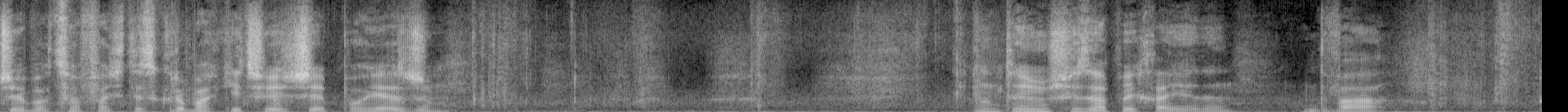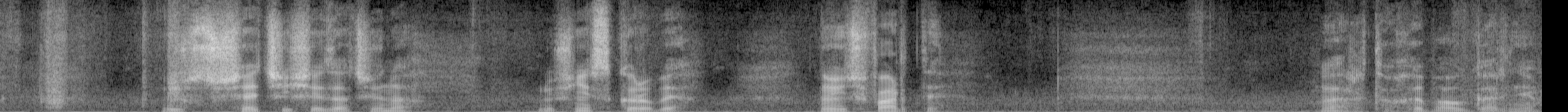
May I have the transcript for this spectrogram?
Trzeba cofać te skrobaki, czy jeszcze pojeżdżą? No to już się zapycha jeden, dwa. Już trzeci się zaczyna. Już nie skrobię. No i czwarty. Ale to chyba ogarniam.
